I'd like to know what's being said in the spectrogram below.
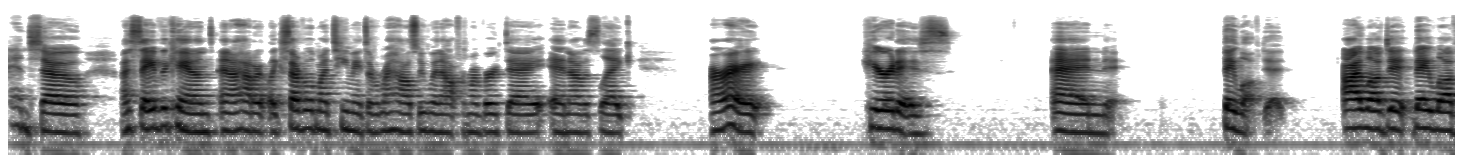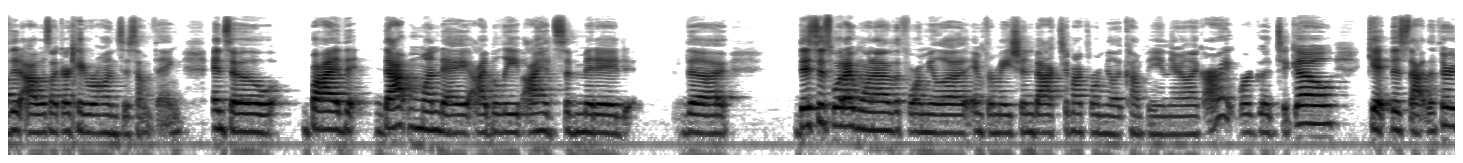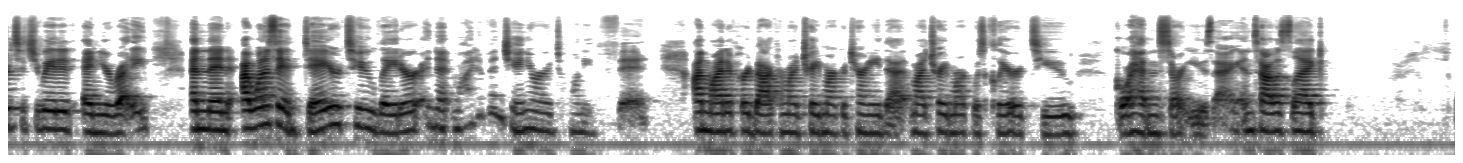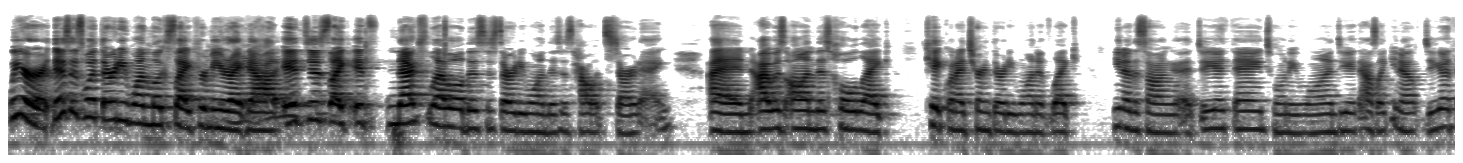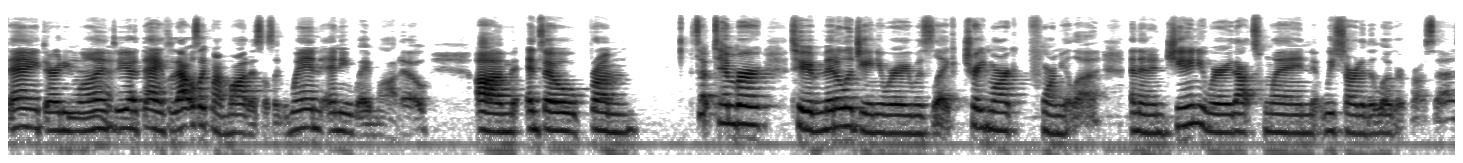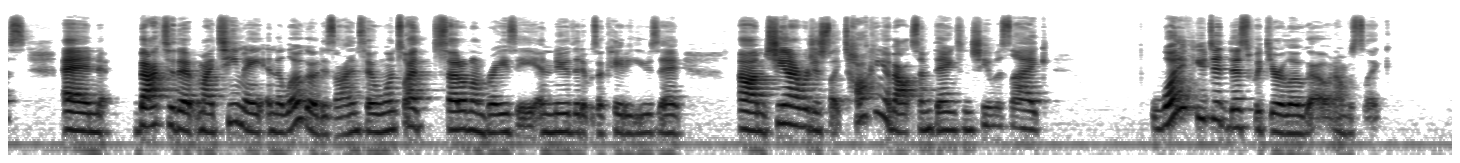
And so I saved the cans and I had like several of my teammates over my house. We went out for my birthday and I was like, all right, here it is. And they loved it. I loved it. They loved it. I was like, okay, we're on to something. And so by the, that Monday, I believe I had submitted the this is what I want out of the formula information back to my formula company. And they're like, all right, we're good to go. Get this, that, the third situated, and you're ready. And then I want to say a day or two later, and it might have been January 25th, I might have heard back from my trademark attorney that my trademark was cleared to go ahead and start using. And so I was like, we are this is what 31 looks like for me right now. It's just like it's next level. This is 31 this is how it's starting. And i was on this whole like kick when i turned 31 of like you know the song uh, do your thing 21 do your thing i was like you know do your thing 31 do your thing. So that was like my motto so i was like win anyway motto. Um and so from September to middle of January was like trademark formula. And then in January, that's when we started the logo process. And back to the my teammate and the logo design. So once I settled on Brazee and knew that it was okay to use it, um, she and I were just like talking about some things, and she was like, "What if you did this with your logo?" And I was like,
